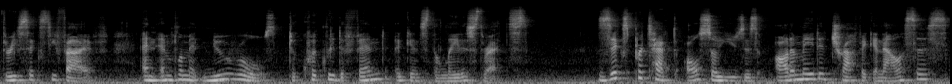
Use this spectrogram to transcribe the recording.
365, and implement new rules to quickly defend against the latest threats. Zix Protect also uses automated traffic analysis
